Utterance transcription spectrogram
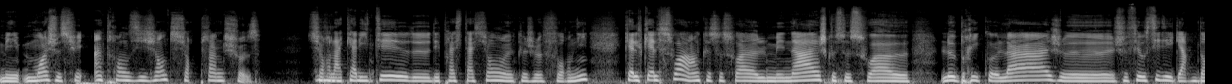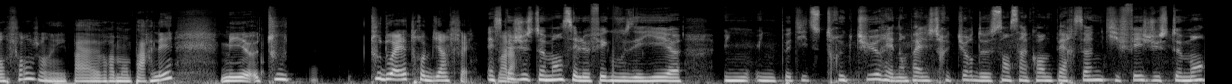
mais moi je suis intransigeante sur plein de choses sur Mhm. la qualité de- des prestations euh, que je fournis, quelles qu'elles soient, hein, que ce soit le ménage, que ce soit euh, le bricolage. euh, je fais aussi des gardes d'enfants, j'en ai pas vraiment parlé, mais euh, tout tout doit être bien fait. Est-ce Voilà. que justement c'est le fait que vous ayez euh, une, une petite structure et non pas une structure de 150 personnes qui fait justement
